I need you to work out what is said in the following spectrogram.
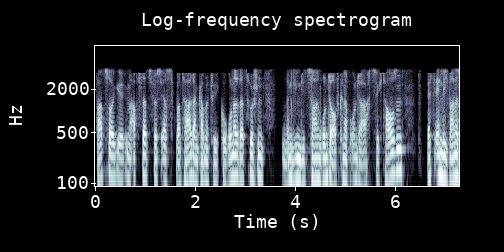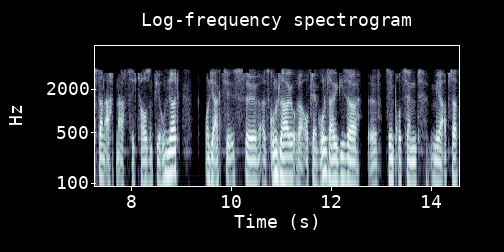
Fahrzeuge im Absatz fürs erste Quartal. Dann kam natürlich Corona dazwischen. Dann gingen die Zahlen runter auf knapp unter 80.000. Letztendlich waren es dann 88.400. Und die Aktie ist äh, als Grundlage oder auf der Grundlage dieser äh, 10% mehr Absatz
